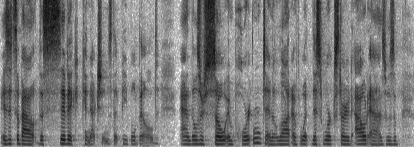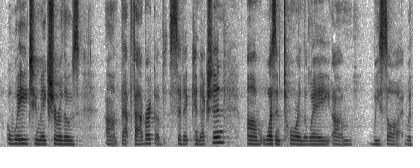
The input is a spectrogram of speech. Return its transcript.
is it's about the civic connections that people build. And those are so important. And a lot of what this work started out as was a, a way to make sure those, um, that fabric of civic connection um, wasn't torn the way um, we saw it with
